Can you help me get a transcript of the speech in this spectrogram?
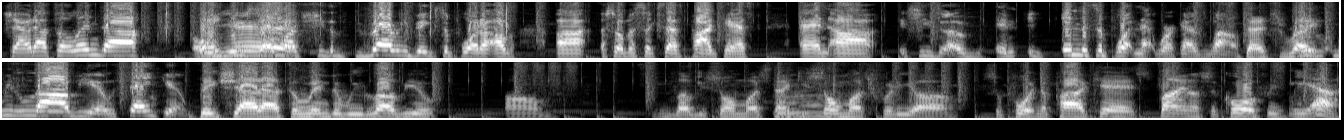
Shout out to Linda. Oh Thank yeah, you so much. She's a very big supporter of uh, Sober Success podcast, and uh, she's uh, in in the support network as well. That's right. We, we love you. Thank you. Big shout out to Linda. We love you. Um, love you so much. Thank you Mhm. so much for the uh supporting the podcast, buying us a coffee. Yeah.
